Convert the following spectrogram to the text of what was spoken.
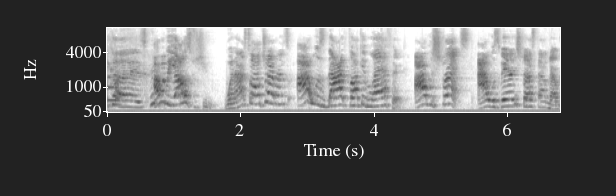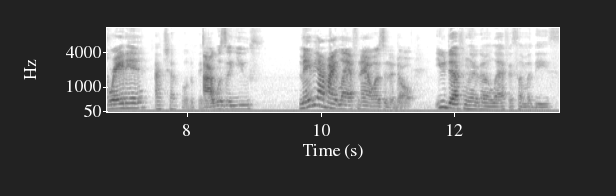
because I'm gonna be honest with you. When I saw Tremors, I was not fucking laughing. I was stressed. I was very stressed out. Now, granted, I chuckled a bit. I was a youth. Maybe I might laugh now as an adult. you definitely are gonna laugh at some of these.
